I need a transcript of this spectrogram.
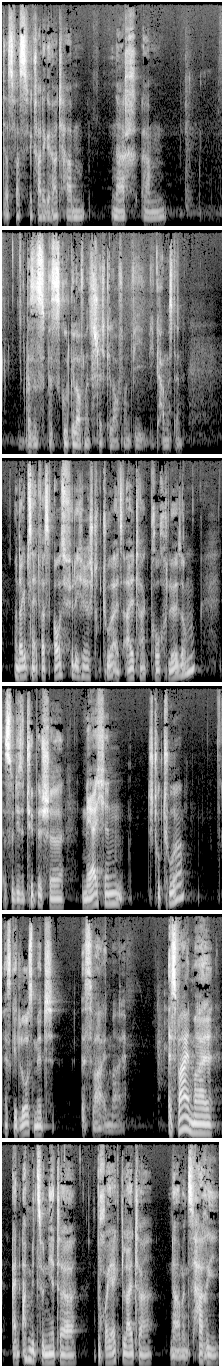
das, was wir gerade gehört haben, nach ähm, was, ist, was ist gut gelaufen, was ist schlecht gelaufen und wie, wie kam es denn? Und da gibt es eine etwas ausführlichere Struktur als Alltag, Bruch, Lösung. Das ist so diese typische Märchenstruktur. Es geht los mit Es war einmal. Es war einmal ein ambitionierter Projektleiter namens Harry,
